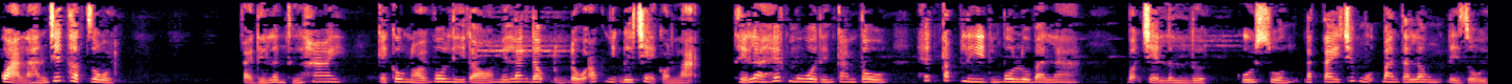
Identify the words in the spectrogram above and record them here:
Quả là hắn chết thật rồi. Phải đến lần thứ hai, cái câu nói vô lý đó mới lay động được đầu óc những đứa trẻ còn lại. Thế là hết mua đến Canto, hết cắp ly đến Bolobala. Bọn trẻ lần lượt cúi xuống đặt tay trước mũi ban ta lông để rồi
